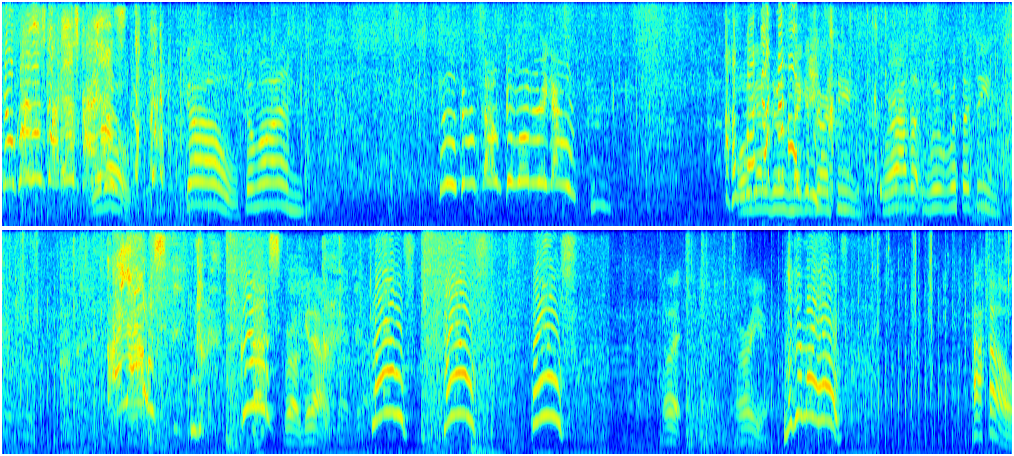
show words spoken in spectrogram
No, Carlos, Carlos, Carlos! Rigo! go! Come on! Go, go, go! Come on, Rigo! I'm All we gotta do is make it to our team. We're on the, we're with our team. Carlos! Carlos! Bro, get out. Miles! Miles! Miles! What? Where are you? Look at my health! How?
